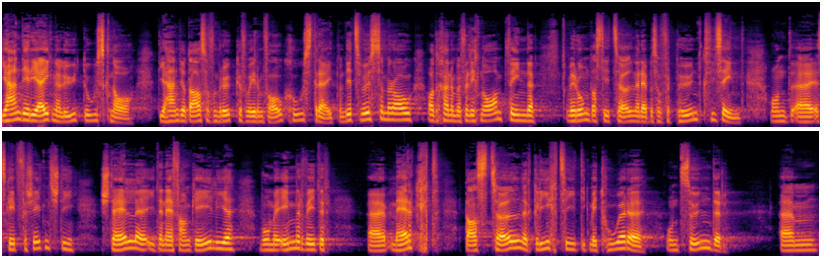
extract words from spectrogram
Die haben ihre eigenen Leute ausgenommen. Die haben ja das auf dem Rücken von ihrem Volk ausgetragen. Und jetzt wissen wir auch, oder können wir vielleicht noch empfinden, warum dass die Zöllner eben so verpönt sind. Und äh, es gibt verschiedenste Stellen in den Evangelien, wo man immer wieder äh, merkt, dass Zöllner gleichzeitig mit Huren und Sünder ähm,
